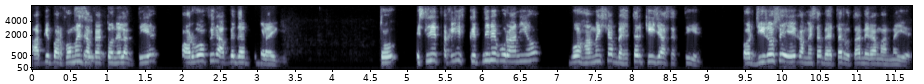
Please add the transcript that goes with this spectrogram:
आपकी परफॉर्मेंस अफेक्ट होने लगती है और वो फिर आपके दर्द को बढ़ाएगी। तो इसलिए तकलीफ़ कितनी भी पुरानी हो वो हमेशा बेहतर की जा सकती है। और ज़ीरो से एक हमेशा बेहतर होता है मेरा मानना ये है।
